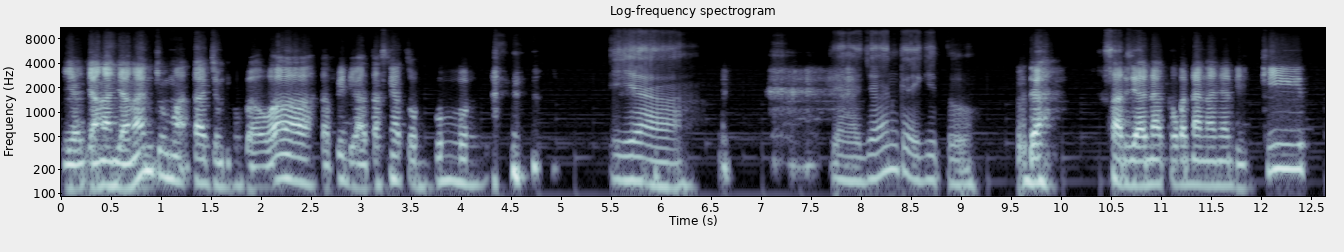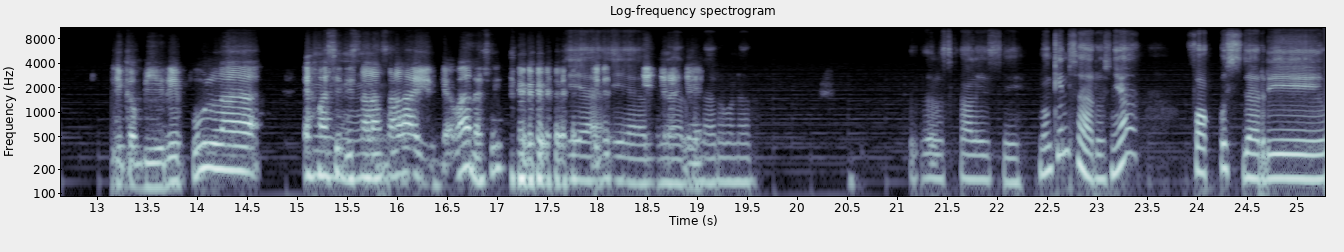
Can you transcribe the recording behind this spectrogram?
Ya jangan-jangan cuma tajam ke bawah, tapi di atasnya tumpul. Iya. Jangan-jangan kayak gitu. Udah sarjana kewenangannya dikit, dikebiri pula, eh masih Mm-mm. disalah-salahin. Kayak mana sih? Iya, iya, benar, benar, benar. Betul sekali sih. Mungkin seharusnya fokus dari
